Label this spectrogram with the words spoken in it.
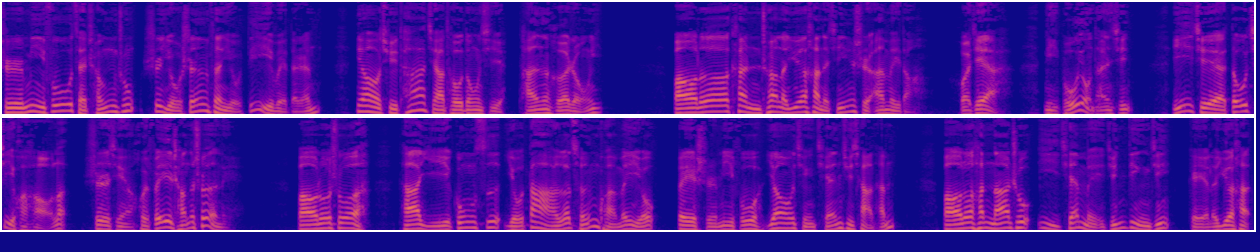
史密夫在城中是有身份、有地位的人，要去他家偷东西，谈何容易？保罗看穿了约翰的心事，安慰道：“伙计，你不用担心，一切都计划好了，事情会非常的顺利。”保罗说：“他以公司有大额存款为由，被史密夫邀请前去洽谈。保罗还拿出一千美金定金给了约翰，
